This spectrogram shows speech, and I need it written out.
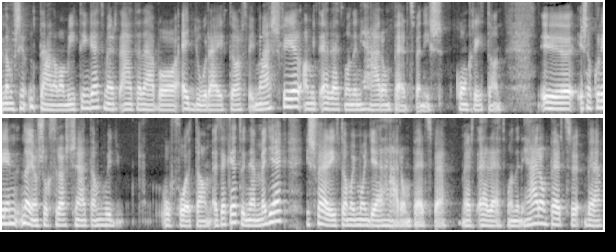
Na most én utálom a meetinget, mert általában egy óráig tart, vagy másfél, amit el lehet mondani három percben is, konkrétan. És akkor én nagyon sokszor azt csináltam, hogy offoltam ezeket, hogy nem megyek, és felhívtam, hogy mondja el három percbe, mert el lehet mondani három percbe,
